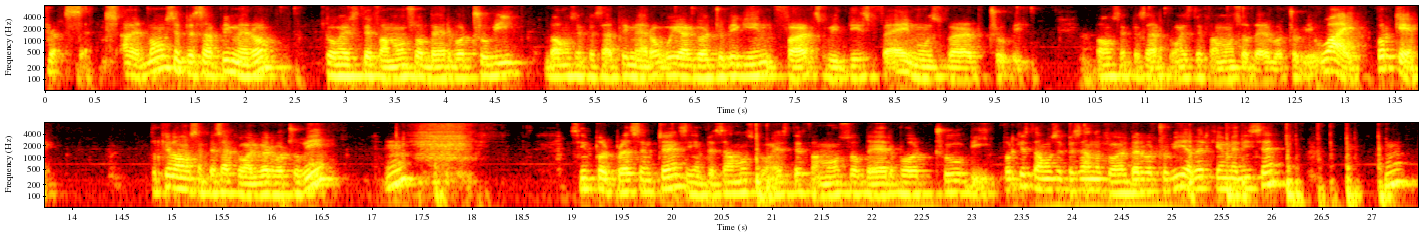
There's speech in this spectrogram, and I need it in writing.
Present. A ver, vamos a empezar primero con este famoso verbo to be. Vamos a empezar primero. We are going to begin first with this famous verb to be. Vamos a empezar con este famoso verbo to be. Why? ¿Por qué? ¿Por qué vamos a empezar con el verbo to be? ¿Mm? Simple present tense y empezamos con este famoso verbo to be. ¿Por qué estamos empezando con el verbo to be? A ver, ¿quién me dice? ¿Mm?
